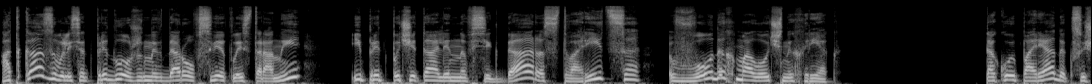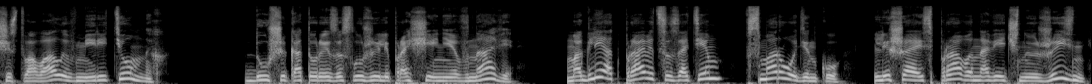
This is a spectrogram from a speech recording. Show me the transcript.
отказывались от предложенных даров светлой стороны и предпочитали навсегда раствориться в водах молочных рек. Такой порядок существовал и в мире темных. Души, которые заслужили прощение в Нави, могли отправиться затем в Смородинку, лишаясь права на вечную жизнь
